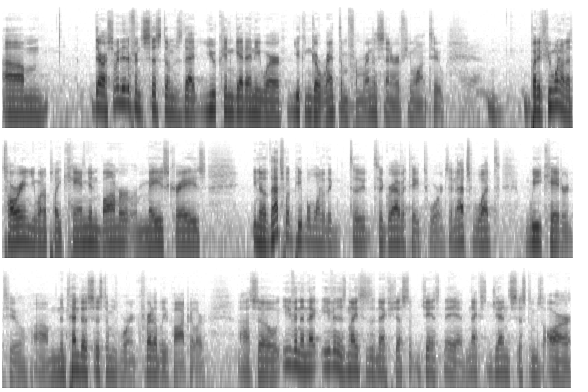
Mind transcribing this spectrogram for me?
um, there are so many different systems that you can get anywhere. You can go rent them from rent a center if you want to. But if you want an Atari and you want to play Canyon Bomber or Maze Craze, you know that's what people wanted to, to, to gravitate towards, and that's what we catered to. Um, Nintendo systems were incredibly popular, uh, so even the ne- even as nice as the next gen, yeah, next gen systems are,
